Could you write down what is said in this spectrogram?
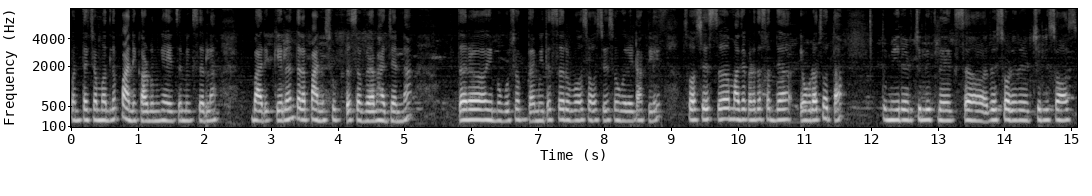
पण त्याच्यामधलं पाणी काढून घ्यायचं मिक्सरला. बारीक केलं आणि त्याला पाणी सुटतं सगळ्या भाज्यांना. तर हे बघू शकता मी तर सर्व सॉसेस वगैरे टाकले. सॉसेस माझ्याकडे तर सध्या एवढाच होता. तुम्ही red chilli flakes red sorry red chilli sauce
